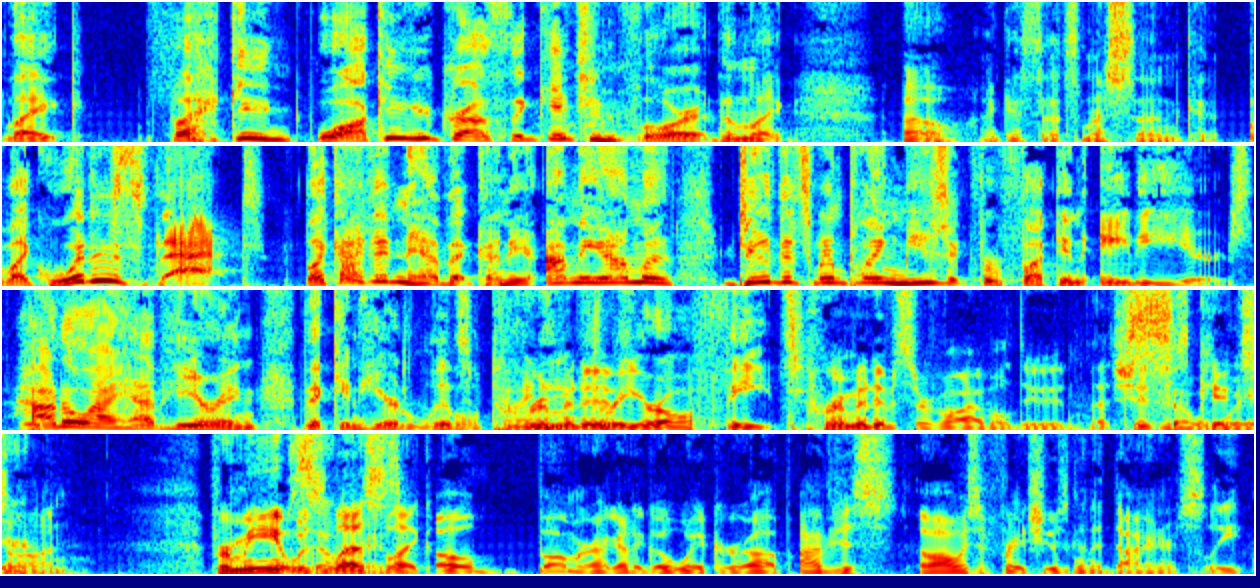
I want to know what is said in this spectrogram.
like fucking walking across the kitchen floor. And I'm like, oh, I guess that's my son. Like, what is that? Like, I didn't have that kind of. I mean, I'm a dude that's been playing music for fucking 80 years. How do I have hearing that can hear little tiny three year old feet? primitive survival, dude. That shit So just kicks weird. on. For me, it was So less crazy. like, oh, bummer, I got to go wake her up. I've just, I'm always afraid she was going to die in her sleep.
